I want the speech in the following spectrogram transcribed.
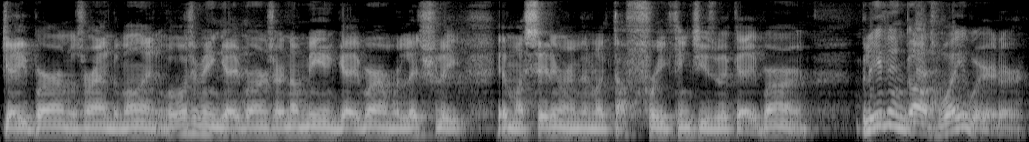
Gay Byrne was around the mine. Well, what do you mean Gay Byrne's around? No, me and Gay Byrne were literally in my sitting room and like that freak thinks he's with Gay Byrne. Believing in God's way weirder.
